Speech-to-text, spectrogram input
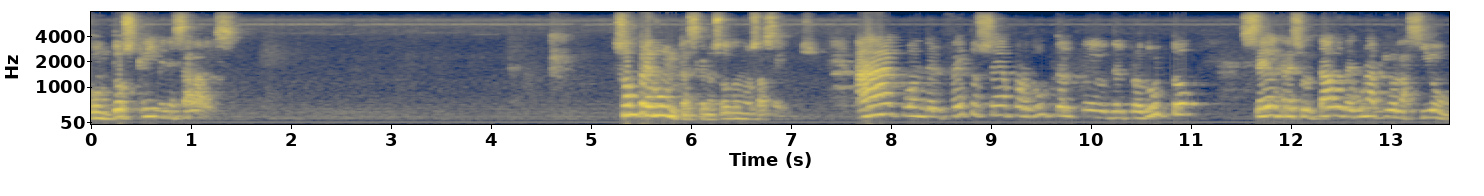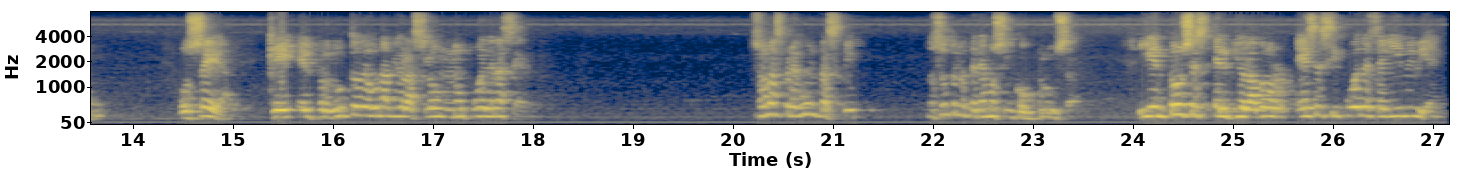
con dos crímenes a la vez? Son preguntas que nosotros nos hacemos. Ah, cuando el feto sea producto del producto sea el resultado de una violación. O sea, que el producto de una violación no puede nacer. Son las preguntas que nosotros lo tenemos inconclusa. Y entonces el violador, ese sí puede seguir viviendo.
